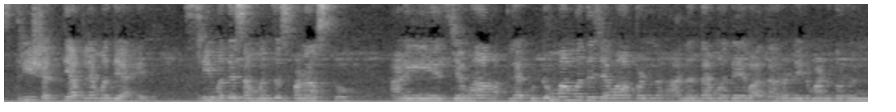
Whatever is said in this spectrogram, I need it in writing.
स्त्री शक्ती आपल्यामध्ये आहे. स्त्रीमध्ये समंजसपणा असतो. आणि जेव्हा आपल्या कुटुंबामध्ये जेव्हा आपण आनंदामध्ये वातावरण निर्माण करून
